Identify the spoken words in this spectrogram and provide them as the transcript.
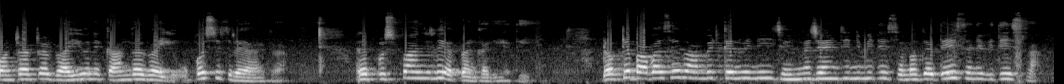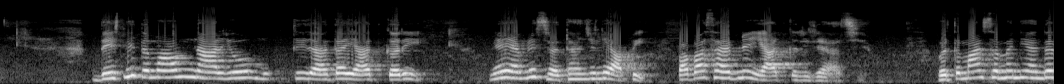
કોન્ટ્રાક્ટર ભાઈઓ અને કામદાર ભાઈઓ ઉપસ્થિત રહ્યા હતા અને પુષ્પાંજલિ અર્પણ કરી હતી. ડૉક્ટર બાબા સાહેબ આંબેડકરની જન્મજયંતિ નિમિત્તે સમગ્ર દેશ અને વિદેશમાં દેશની તમામ નારીઓ મુક્તિદાતા યાદ કરી ને એમને શ્રદ્ધાંજલિ આપી બાબા સાહેબને યાદ કરી રહ્યા છે. વર્તમાન સમયની અંદર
